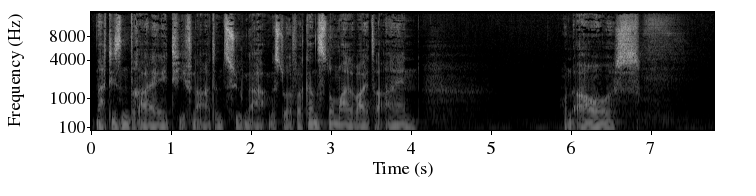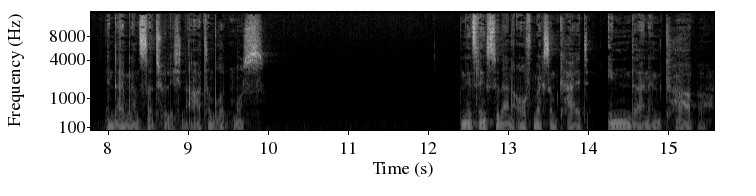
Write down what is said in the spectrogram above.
Nach diesen drei tiefen Atemzügen atmest du einfach ganz normal weiter ein und aus in deinem ganz natürlichen Atemrhythmus. Und jetzt lenkst du deine Aufmerksamkeit in deinen Körper.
